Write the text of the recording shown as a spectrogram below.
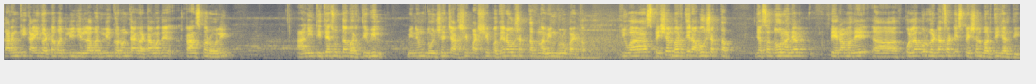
कारण की काही गटबदली जिल्हा बदली करून त्या गटामध्ये ट्रान्सफर होईल. आणि तिथेसुद्धा भरती होईल. मिनिमम दोनशे चारशे पाचशे पदे राहू शकतात नवीन ग्रुप आहेत. किंवा स्पेशल भरती राबवू शकतात. जसं दोन हजार तेरामध्ये कोल्हापूर गटासाठी स्पेशल भरती झाली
